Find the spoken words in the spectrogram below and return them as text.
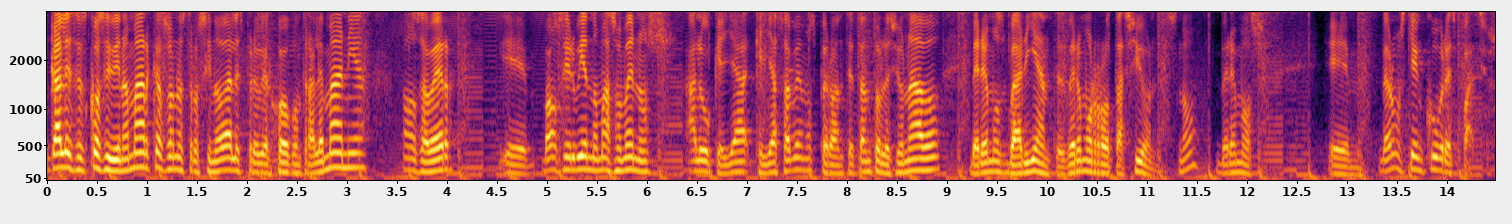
Gales, Escocia y Dinamarca son nuestros sinodales previo al juego contra Alemania. Vamos a ver, eh, vamos a ir viendo más o menos algo que ya, que ya sabemos, pero ante tanto lesionado, veremos variantes, veremos rotaciones, ¿no? Veremos, eh, veremos quién cubre espacios.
